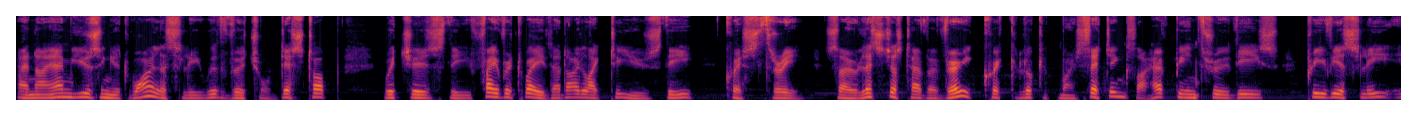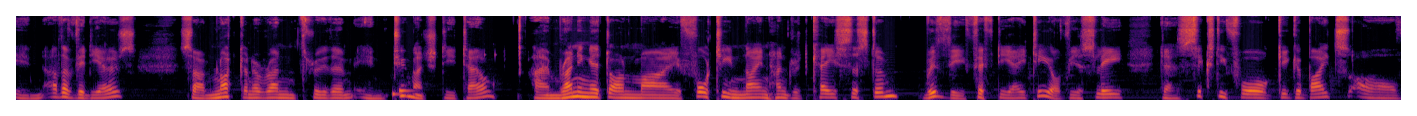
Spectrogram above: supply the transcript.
and I am using it wirelessly with Virtual Desktop, which is the favorite way that I like to use the Quest 3. So let's just have a very quick look at my settings. I have been through these previously in other videos, so I'm not going to run through them in too much detail. I'm running it on my 14900K system with the 5080 obviously. It has 64 gigabytes of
